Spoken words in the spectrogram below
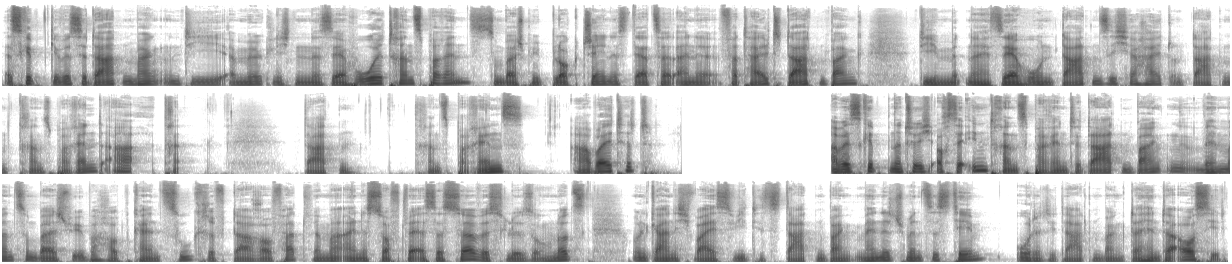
Es gibt gewisse Datenbanken, die ermöglichen eine sehr hohe Transparenz. Zum Beispiel Blockchain ist derzeit eine verteilte Datenbank, die mit einer sehr hohen Datensicherheit und Datentransparenz, tra Datentransparenz arbeitet. Aber es gibt natürlich auch sehr intransparente Datenbanken, wenn man zum Beispiel überhaupt keinen Zugriff darauf hat, wenn man eine Software-as-a-Service-Lösung nutzt und gar nicht weiß, wie das Datenbank-Management-System oder die Datenbank dahinter aussieht.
